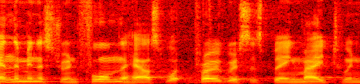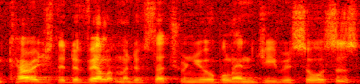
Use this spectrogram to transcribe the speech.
can the Minister inform the House what progress is being made to encourage the development of such renewable energy resources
